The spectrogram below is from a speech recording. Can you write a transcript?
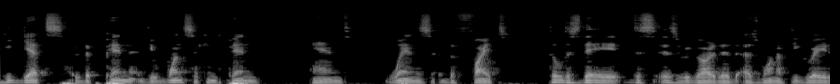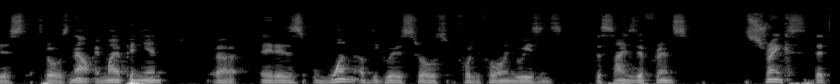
he gets the pin, the one second pin, and wins the fight. Till this day, this is regarded as one of the greatest throws. Now, in my opinion, uh, it is one of the greatest throws for the following reasons. The size difference, the strength that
